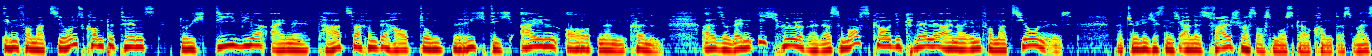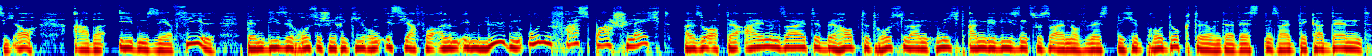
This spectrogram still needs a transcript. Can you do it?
Informationskompetenz, durch die wir eine Tatsachenbehauptung richtig einordnen können. Also wenn ich höre, dass Moskau die Quelle einer Information ist, natürlich ist nicht alles falsch, was aus Moskau kommt, das weiß ich auch, aber eben sehr viel, denn diese russische Regierung ist ja vor allem im Lügen unfassbar schlecht. Also auf der einen Seite behauptet Russland nicht angewiesen zu sein auf westliche Produkte und der Westen sei dekadent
